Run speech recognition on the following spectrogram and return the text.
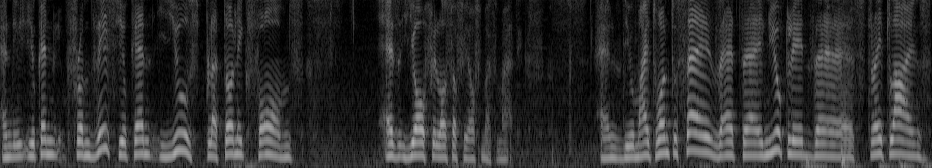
and you can from this you can use platonic forms as your philosophy of mathematics and you might want to say that in Euclid, the straight lines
